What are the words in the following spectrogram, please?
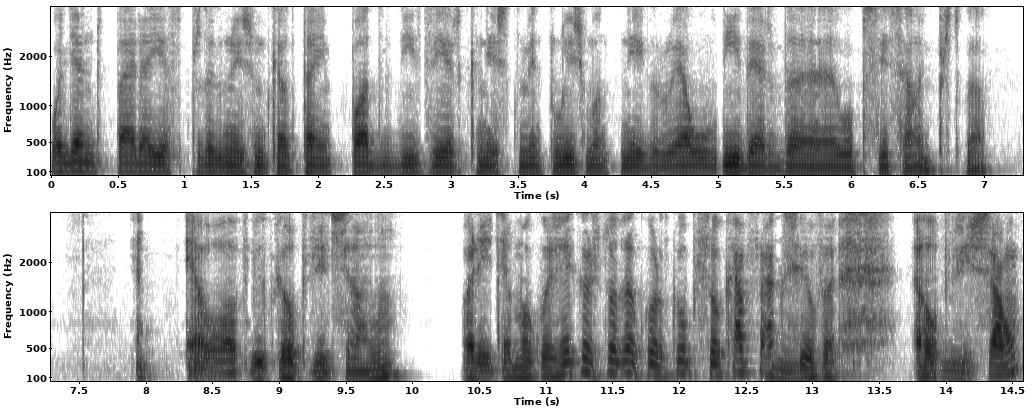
Olhando para esse protagonismo que ele tem, pode dizer que neste momento Luís Montenegro é o líder da oposição em Portugal? É óbvio que a oposição. Ora, tem uma coisa que eu estou de acordo com o professor Cavaco hum. Silva. A oposição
